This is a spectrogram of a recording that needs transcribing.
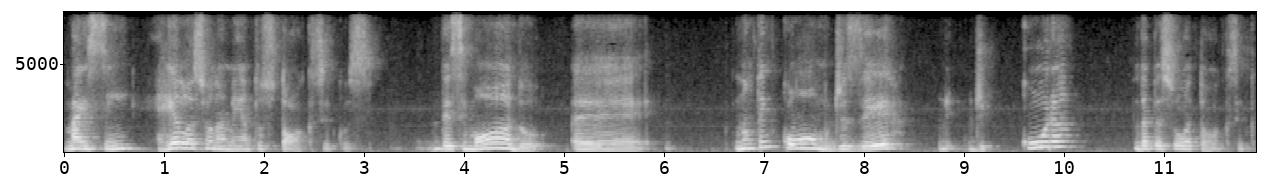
mas sim relacionamentos tóxicos. Desse modo, é, não tem como dizer de cura da pessoa tóxica,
